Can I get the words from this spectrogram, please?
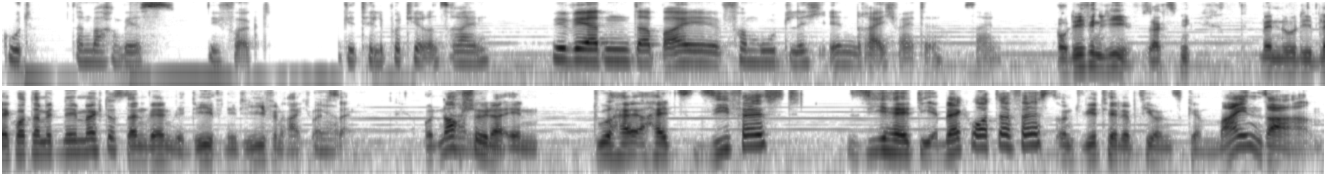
Gut, dann machen wir es wie folgt. Wir teleportieren uns rein. Wir werden dabei vermutlich in Reichweite sein. Oh, definitiv, sagt sie. Wenn du die Blackwater mitnehmen möchtest, dann werden wir definitiv in Reichweite Ja. sein. Und noch Ähm. schöner in, du hältst sie fest, sie hält die Blackwater fest und wir teleportieren uns gemeinsam.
